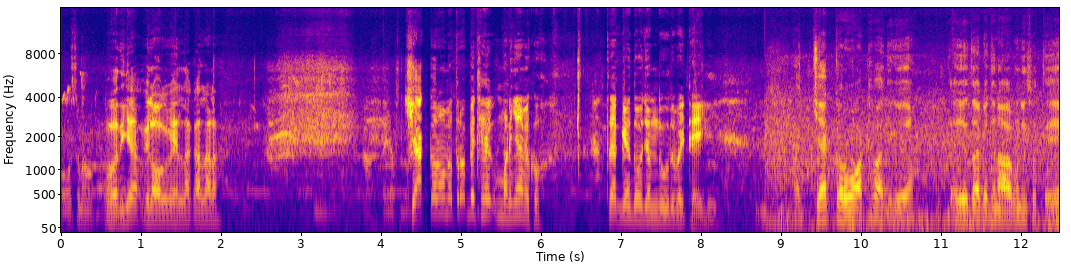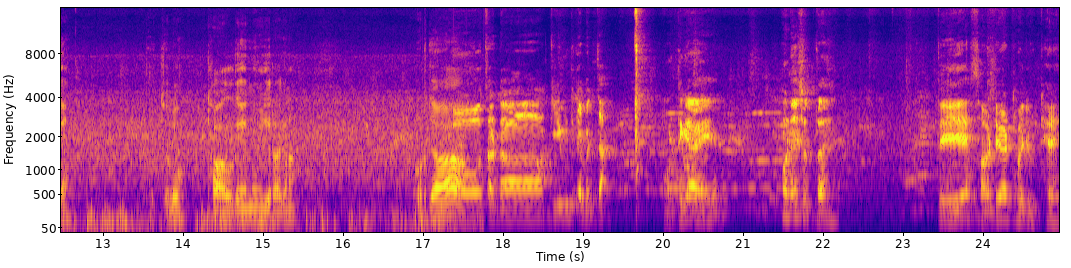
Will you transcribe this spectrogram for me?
ਹੋਰ ਸੁਣਾਓ? ਵਧੀਆ ਵਲੌਗ ਵੇਖ ਲਾ ਕੱਲ ਵਾਲਾ। ਚੈੱਕ ਕਰੋ ਮਤਲਬ ਪਿੱਛੇ ਮੜੀਆਂ ਵੇਖੋ। ਤੇ ਅੱਗੇ ਦੋ ਜਮਦੂਦ ਬੈਠੇ ਹੀ ਚੈੱਕ ਕਰੋ 8 ਵੱਜ ਗਏ ਆ। ਤੇ ਅਜੇ ਤੱਕ ਜਨਾਬ ਹੁਣੀ ਸੁੱਤੇ ਆ। ਚਲੋ ਠਾਲਦੇ ਇਹਨੂੰ ਜਰਾ ਕਿ ਨਾ। ਉੱਠ ਜਾ। ਉਹ ਸਾਡਾ ਕਿਊਟ ਜਿਹਾ ਬੱਚਾ? ਉੱਠ ਗਿਆ ਏ ਹੁਣੇ ਸੁੱਤਾ ਹੈ ਤੇ 8:30 ਵਜੇ ਉੱਠਿਆ ਹੈ।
